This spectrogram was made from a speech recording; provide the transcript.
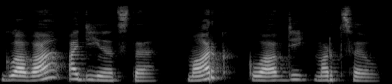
Глава одиннадцатая. Марк Клавдий Марцел.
